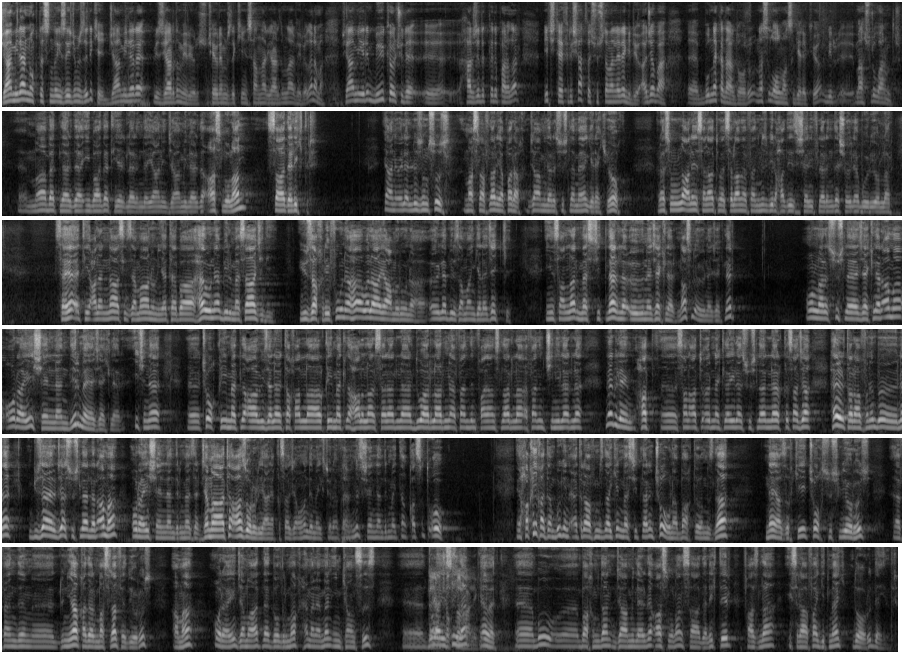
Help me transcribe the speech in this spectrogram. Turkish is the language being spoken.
Camiler noktasında izleyicimiz dedi ki camilere biz yardım veriyoruz. Çevremizdeki insanlar yardımlar veriyorlar ama camilerin büyük ölçüde e, harcadıkları paralar iç tefrişat ve süslemelere gidiyor. Acaba e, bu ne kadar doğru? Nasıl olması gerekiyor? Bir e, mahsuru var mıdır? E, Mabetlerde, ibadet yerlerinde yani camilerde asıl olan sadeliktir. Yani öyle lüzumsuz masraflar yaparak camileri süslemeye gerek yok. Resulullah Aleyhisselatü Vesselam Efendimiz bir hadis-i şeriflerinde şöyle buyuruyorlar. Seyati alen nasi zamanun yetebahevne bil mesacidi yuzahrifunaha ve la ya'murunaha. Öyle bir zaman gelecek ki insanlar mescitlerle övünecekler. Nasıl övünecekler? Onları süsleyecekler ama orayı şenlendirmeyecekler. İçine e, çok kıymetli avizeler takarlar, kıymetli halılar sererler, duvarlarını efendim fayanslarla, efendim çinilerle, ne bileyim hat e, sanat örnekleriyle süslerler. Kısaca her tarafını böyle güzelce süslerler ama orayı şenlendirmezler. Cemaati az olur yani kısaca onu demek istiyor Efendimiz. Evet. Şenlendirmekten kasıt o. E, hakikaten bugün etrafımızdaki mescitlerin çoğuna baktığımızda ne yazık ki çok süslüyoruz. Efendim e, dünya kadar masraf ediyoruz ama orayı cemaatle doldurmak hemen hemen imkansız. E, dolayısıyla evet e, bu e, bakımdan camilerde asıl olan sadeliktir. Fazla israfa gitmek doğru değildir.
